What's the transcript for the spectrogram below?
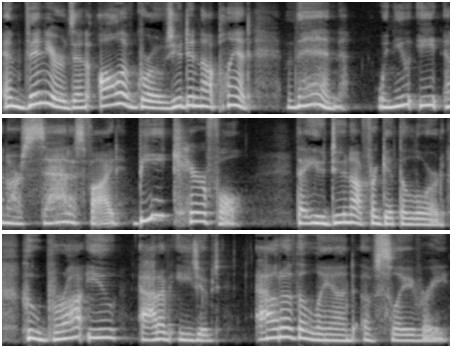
and vineyards and olive groves you did not plant. Then, when you eat and are satisfied, be careful that you do not forget the Lord who brought you out of Egypt, out of the land of slavery.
